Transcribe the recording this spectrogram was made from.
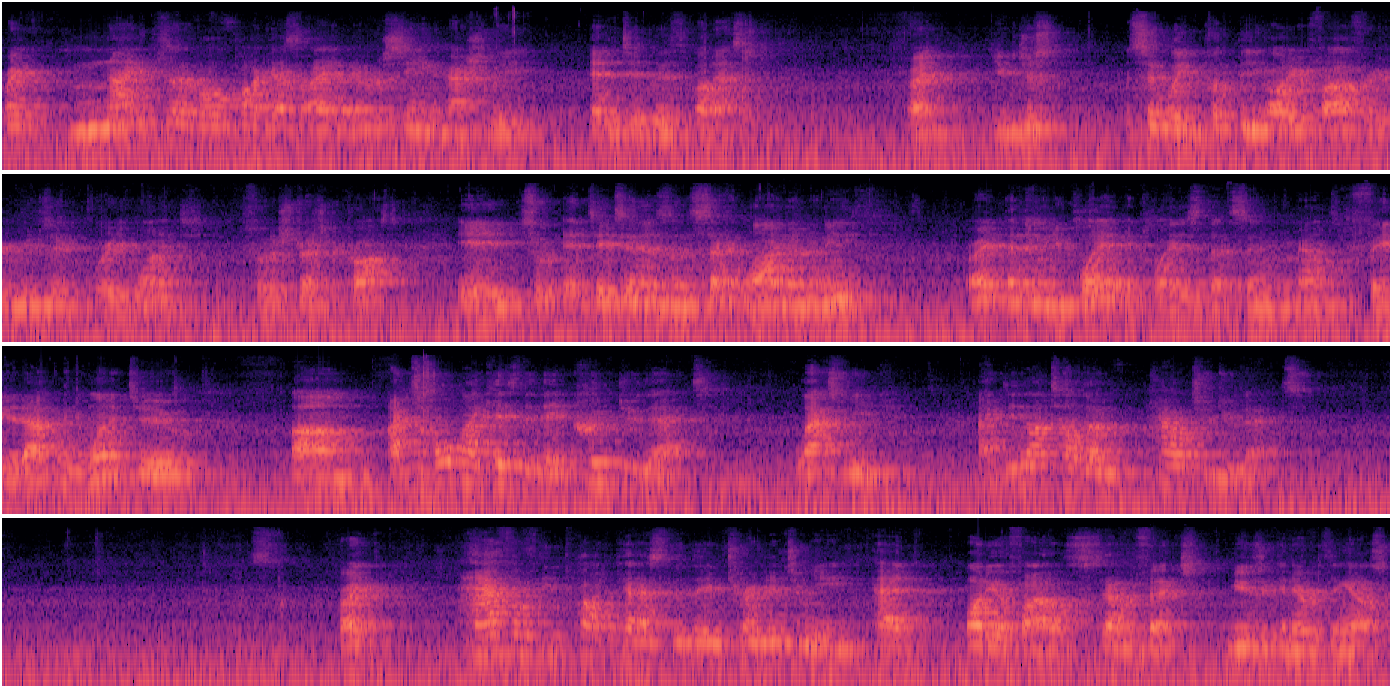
Right? 90% of all the podcasts I have ever seen actually edited with Audacity. Right? You just simply put the audio file for your music where you want it, sort of stretch it across. It, so it takes in as a second line underneath, right? And then when you play it, it plays that same amount, fade it out when you want it to. Um, I told my kids that they could do that last week. I did not tell them how to do that. Right? Half of the podcasts that they turned into me had audio files, sound effects, music, and everything else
